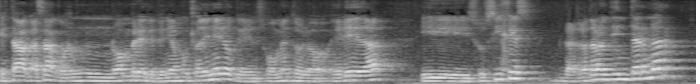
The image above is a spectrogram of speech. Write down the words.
que estaba casada con un hombre que tenía mucho dinero, que en su momento lo hereda, y sus hijos la trataron de internar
